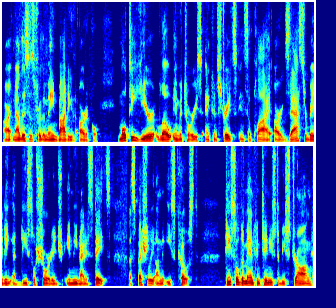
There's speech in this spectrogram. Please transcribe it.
All right, now this is for the main body of the article. Multi year low inventories and constraints in supply are exacerbating a diesel shortage in the United States, especially on the East Coast. Diesel demand continues to be strong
